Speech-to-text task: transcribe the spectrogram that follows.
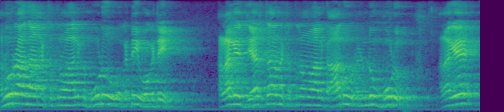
అనురాధ నక్షత్రం వాళ్ళకి మూడు ఒకటి ఒకటి. అలాగే జ్యేష్ఠ నక్షత్రం వాళ్ళకి ఆరు రెండు మూడు. అలాగే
